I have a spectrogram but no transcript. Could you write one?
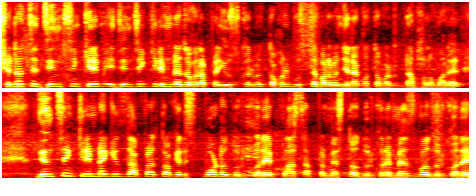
সেটা হচ্ছে জিনসিং ক্রিম। এই জিনসিং ক্রিমটা যখন আপনারা ইউজ করবেন, তখন বুঝতে পারবেন যেটা কতটা ভালো মানের। জিনসিং ক্রিমটা কিন্তু আপনার ত্বকের স্পটও দূর করে প্লাস আপনার মেস্তাও দূর করে, মেজমাও দূর করে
